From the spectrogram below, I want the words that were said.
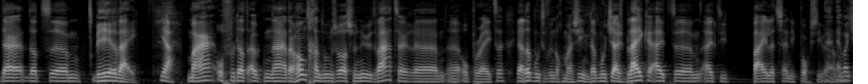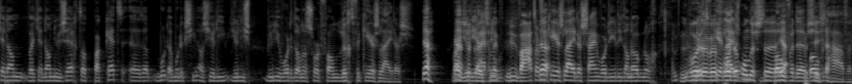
daar, dat beheren wij. Ja. Maar of we dat ook naderhand gaan doen zoals we nu het water uh, uh, operaten, ja, dat moeten we nog maar zien. Dat moet juist blijken uit, uh, uit die pilots en die POCs die we gaan En, wat jij, dan, wat jij dan nu zegt, dat pakket, eh, dat, moet, dat moet ik zien als jullie, jullie, jullie worden dan een soort van luchtverkeersleiders. Ja, Waar ja, jullie eigenlijk nu waterverkeersleiders zijn, worden jullie dan ook nog worden we voor de onderste... boven, ja, de, precies. boven de haven.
